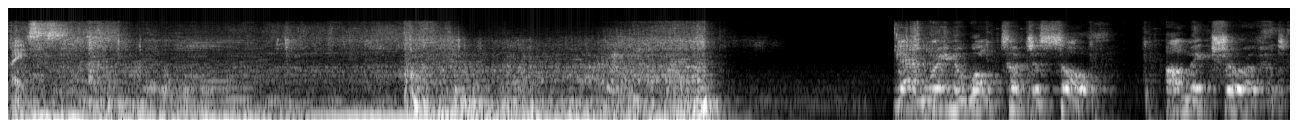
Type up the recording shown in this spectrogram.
Nice. That Rainer won't touch a soul. I'll make sure of it.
